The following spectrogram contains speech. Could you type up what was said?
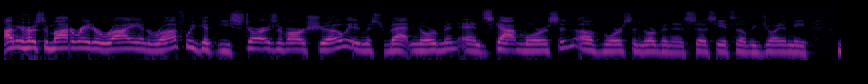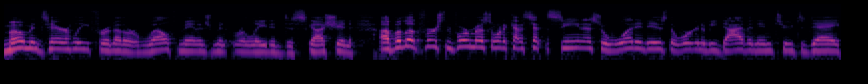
I'm your host and moderator, Ryan Ruff. We've got the stars of our show in Mr. Matt Nordman and Scott Morrison of Morrison Nordman and Associates. They'll be joining me momentarily for another wealth management related discussion. Uh, but look, first and foremost, I want to kind of set the scene as to what it is that we're going to be diving into today.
